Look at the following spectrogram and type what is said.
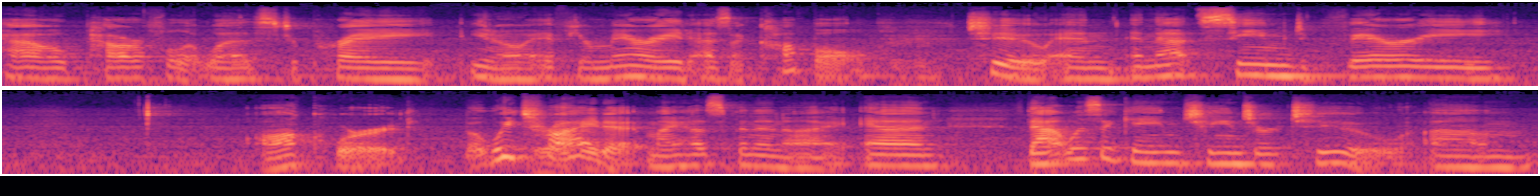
how powerful it was to pray, you know, if you're married as a couple too. And, and that seemed very awkward. But we tried it, my husband and I, and that was a game changer too. Um,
